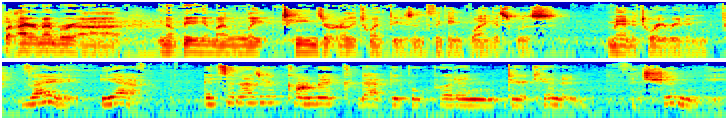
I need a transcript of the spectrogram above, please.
but I remember uh, you know being in my late teens or early twenties and thinking Blankets was mandatory reading. Right, yeah. It's another comic that people put in their canon. It shouldn't be.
